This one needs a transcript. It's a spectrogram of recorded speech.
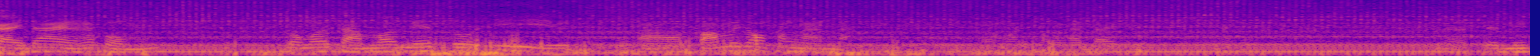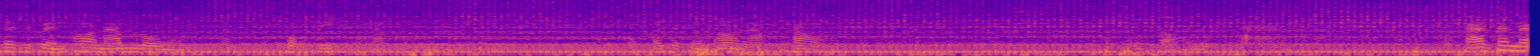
กลๆได้นะครับ ผมลงร้อยสามร้อยเมตรโดยที่ปั๊มไม่ต้องทำงานหนักสามารถทำงานได้เลยอ่าเส้นนี้ก็จะเป็นท่อน้ำลง ปกตินะครับผมก็จะเป็นห้องน้ำเข้าต่อให้ลูกค้าการท่านใด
